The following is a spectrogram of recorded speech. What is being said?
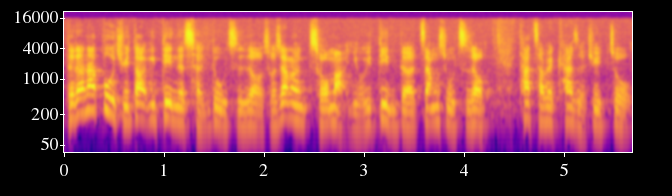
等到他布局到一定的程度之后，手上的筹码有一定的张数之后，他才会开始去做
